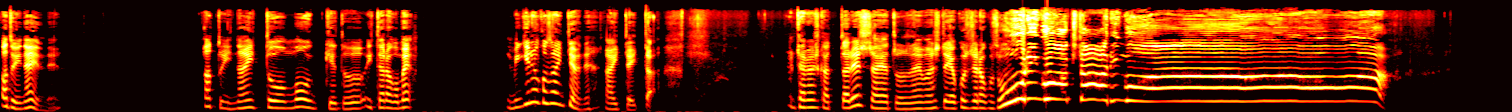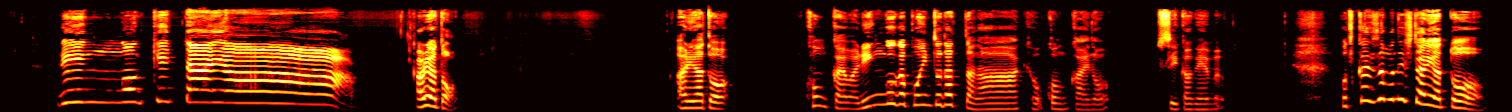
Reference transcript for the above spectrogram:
あといないよね。あといないと思うけど、いたらごめん。右の子さんいたよね。あ、いたいた。楽しかったです。ありがとうございました。いや、こちらこそ、おー、リンゴ来たリンゴーリンゴ来たよーありがとう。ありがとう。今回はリンゴがポイントだったな今日、今回のスイカゲーム。お疲れ様でした。ありがとう。本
